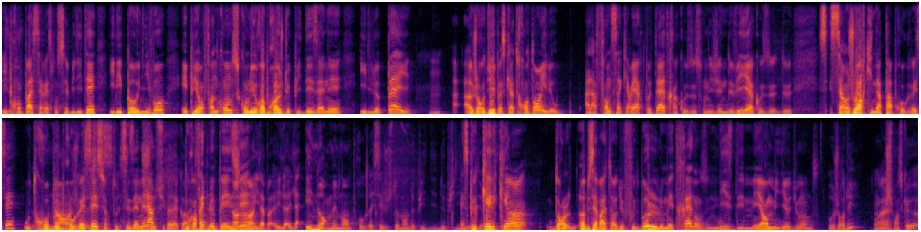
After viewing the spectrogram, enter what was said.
Il Et- prend pas ses responsabilités, il n'est pas au niveau. Et puis en fin de compte, ce qu'on lui reproche depuis des années, il le paye Mm. aujourd'hui parce qu'à 30 ans, il est au- à la fin de sa carrière peut-être à cause de son hygiène de vie, à cause de... de- C'est un joueur qui n'a pas progressé ou trop peu Non, progressé sur toutes ces années-là. Je suis pas d'accord. Donc en fait, ça. le PSG, Non, non, non, il a, pas- il, a, il a énormément progressé justement depuis. depuis est-ce que quelqu'un dans l'observateur du football le mettrait dans une liste des meilleurs milieux du monde? Aujourd'hui? Ouais. Je pense que.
